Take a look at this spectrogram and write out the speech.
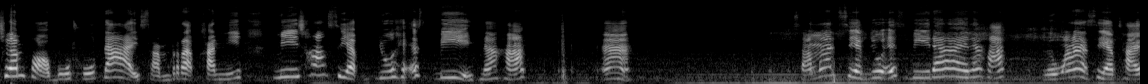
เชื่อมต่อบลูทูธได้สำหรับคันนี้มีช่องเสียบ USB นะคะอ่าสามารถเสียบ USB ได้นะคะ หรือว่าเสียบสาย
